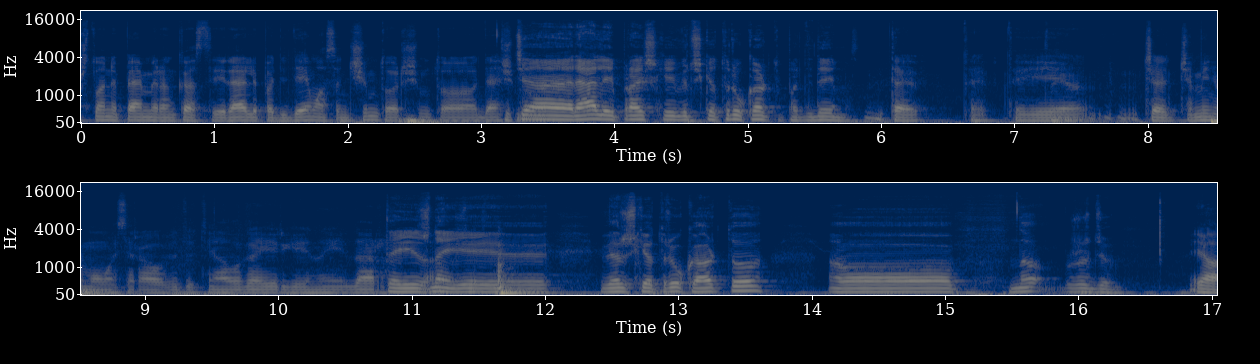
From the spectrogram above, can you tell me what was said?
8 pam į rankas, tai realiai padidėjimas ant 100 ar 110. Tai čia realiai praktiškai virš keturių kartų padidėjimas. Taip, taip. Tai čia, čia minimumas yra, o vidutinė alga irgi jinai dar. Tai žinai, virš keturių kartų, o, na, žodžiu. Jo,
